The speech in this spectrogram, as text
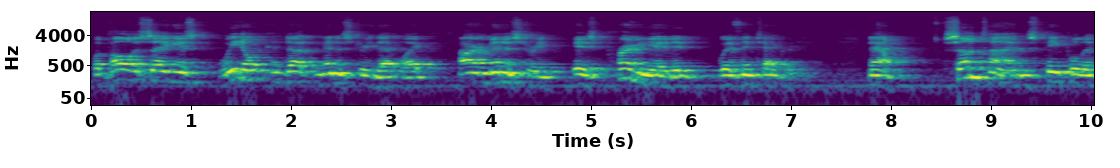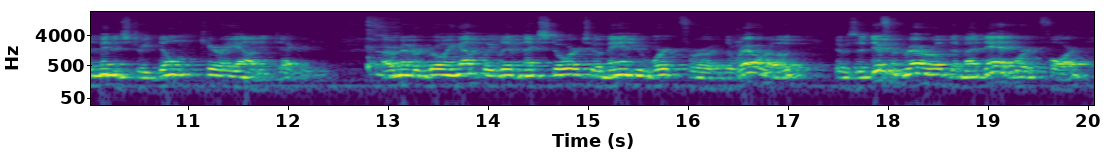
What Paul is saying is, we don't conduct ministry that way. Our ministry is permeated with integrity. Now, sometimes people in ministry don't carry out integrity. I remember growing up, we lived next door to a man who worked for the railroad. It was a different railroad than my dad worked for,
